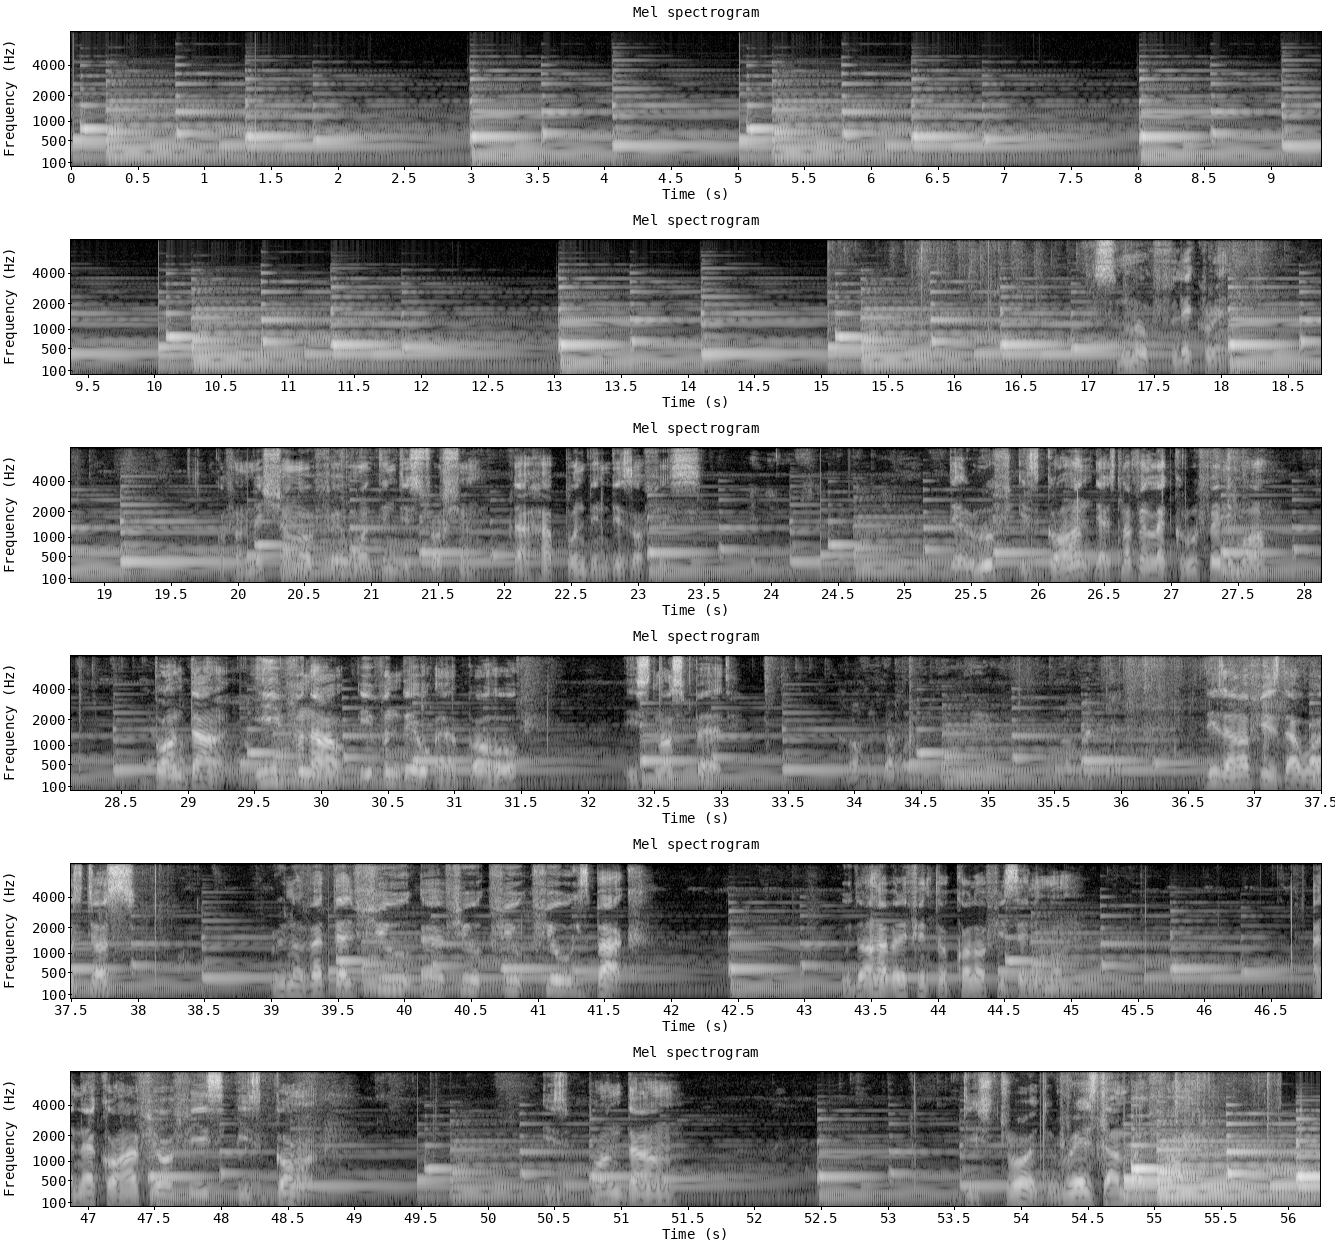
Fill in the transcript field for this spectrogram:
smoke flickering, confirmation of uh, a wanton destruction that happened in this office. The roof is gone, there's nothing like roof anymore. Burned down. Even now, even the uh, borehole is not spared. This is an office that was just renovated few uh, few few few weeks back. We don't have anything to call office anymore. INEC Ohafia office is gone. Is burned down, destroyed, razed down by fire.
